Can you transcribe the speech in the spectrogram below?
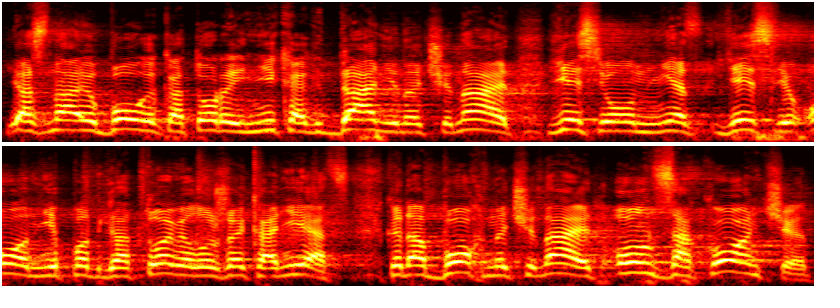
Я знаю Бога, который никогда не начинает, если Он не, если он не подготовил уже конец. Когда Бог начинает, Он закончит.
